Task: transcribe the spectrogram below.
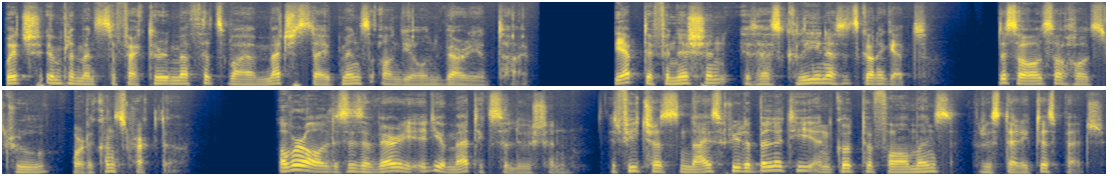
which implements the factory methods via match statements on the own variant type. The app definition is as clean as it's gonna get. This also holds true for the constructor. Overall, this is a very idiomatic solution. It features nice readability and good performance through static dispatch.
